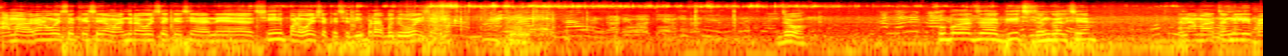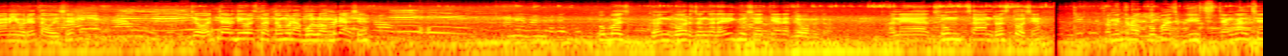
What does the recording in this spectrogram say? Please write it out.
આમાં હરણ હોઈ શકે છે, વાંદરા હોઈ શકે છે અને સિંહ પણ હોઈ શકે છે, દીપડા બધું હોય છે આમાં. જો, ખૂબ જ ગીચ જંગલ છે અને આમાં જંગલી પ્રાણીઓ રહેતા હોય છે. જો, અત્યાર દિવસના તમરા બોલવા મળ્યા છે. ખૂબ જ ઘનઘોર જંગલ આવી ગયું છે અત્યારે, જો મિત્રો. અને સુમસાન રસ્તો છે. તો મિત્રો, ખૂબ જ ગીચ જંગલ છે.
